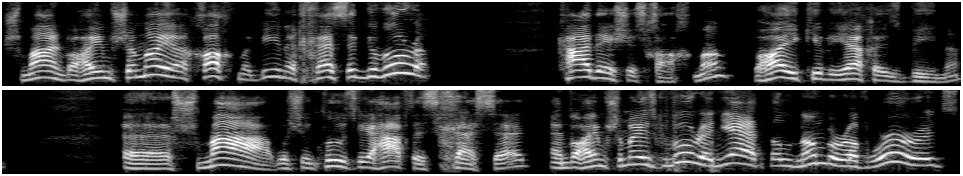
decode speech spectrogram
Shema and V'hayim Shemaya, Chachma being chesed gevura. Kadesh is Chachma, Kivyecha is Bina, uh, Shema, which includes the V'ahavta, is Chesed, and V'hayim Shemaya is Gevura, and yet the number of words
